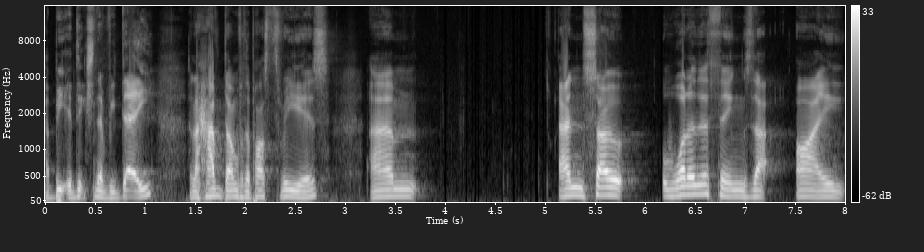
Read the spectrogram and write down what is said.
I beat addiction every day, and I have done for the past three years. Um, and so one of the things that I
